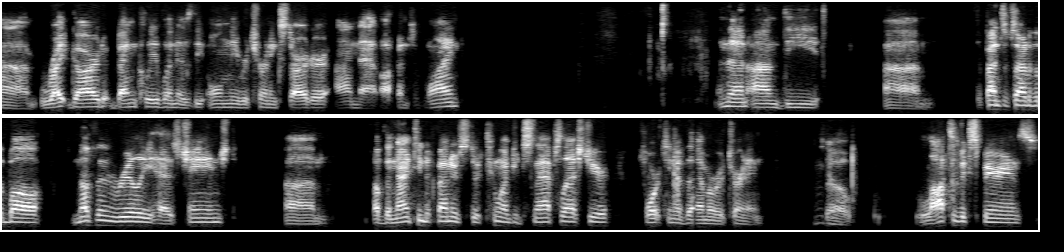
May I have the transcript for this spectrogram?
Um, right guard Ben Cleveland is the only returning starter on that offensive line. And then on the um, defensive side of the ball, nothing really has changed. Um, of the 19 defenders to 200 snaps last year, 14 of them are returning. So lots of experience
